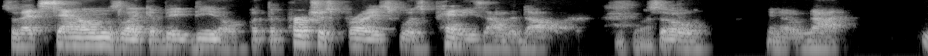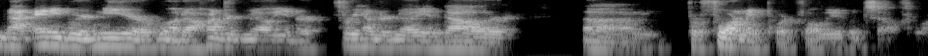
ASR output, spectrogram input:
So that sounds like a big deal, but the purchase price was pennies on the dollar. Okay. So, you know, not not anywhere near what a hundred million or three hundred million dollar um, performing portfolio would sell for.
